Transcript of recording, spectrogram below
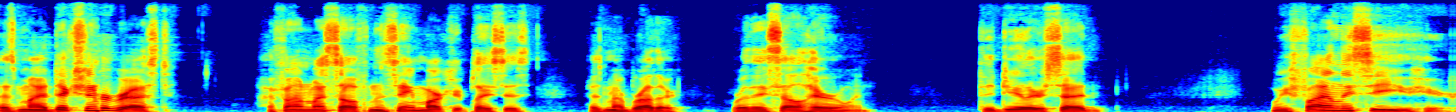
As my addiction progressed, I found myself in the same marketplaces as my brother, where they sell heroin. The dealer said, We finally see you here.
